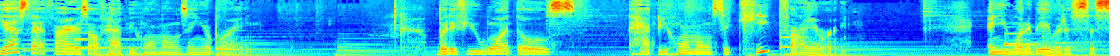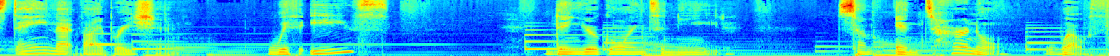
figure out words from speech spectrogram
Yes, that fires off happy hormones in your brain. But if you want those happy hormones to keep firing, and you want to be able to sustain that vibration with ease, then you're going to need some internal wealth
